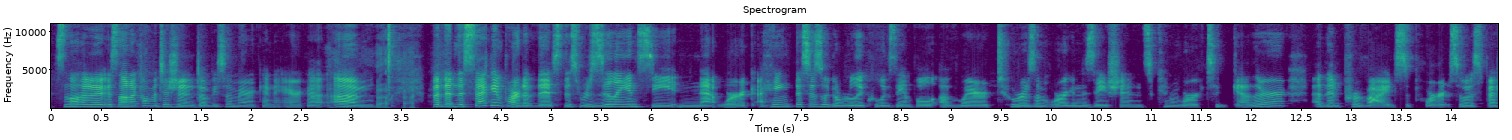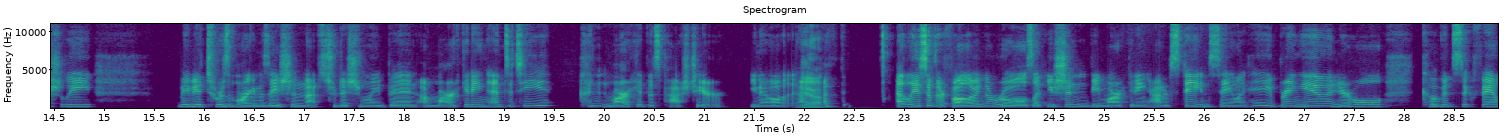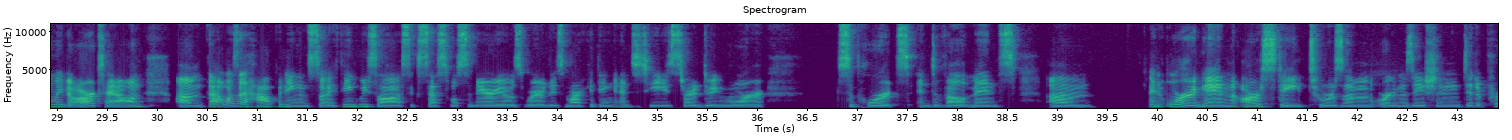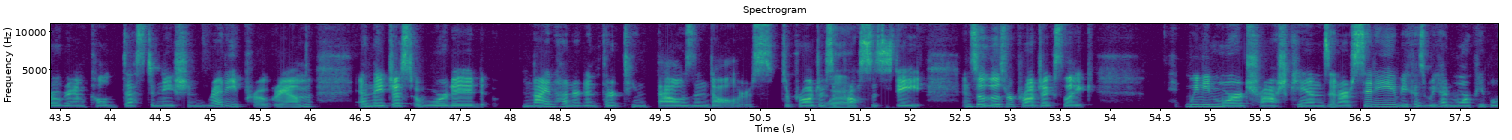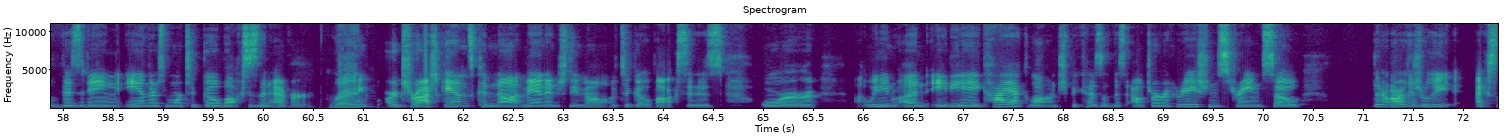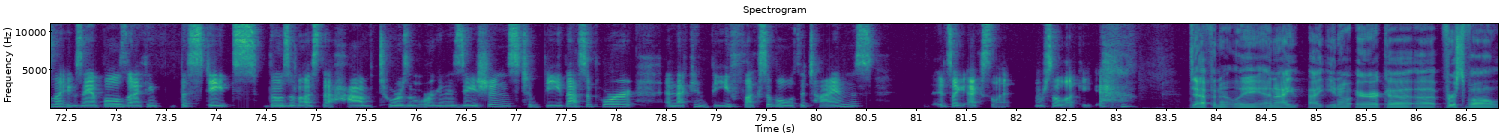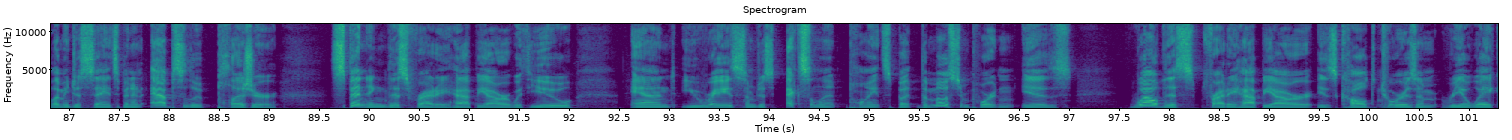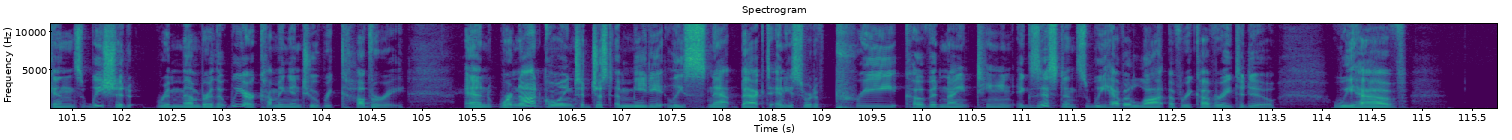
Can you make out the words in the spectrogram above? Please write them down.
It's not a it's not a competition. Don't be so American, Erica. Um, but then the second part of this, this resiliency network, I think this is like a really cool example of where tourism organizations can work together and then provide support. So especially maybe a tourism organization that's traditionally been a marketing entity couldn't market this past year. You know, Yeah. At least if they're following the rules, like you shouldn't be marketing out of state and saying like, "Hey, bring you and your whole COVID sick family to our town." Um, that wasn't happening, and so I think we saw successful scenarios where these marketing entities started doing more supports and developments. Um, in Oregon, our state tourism organization did a program called Destination Ready Program, and they just awarded $913,000 to projects Wow. across the state. And so those were projects like we need more trash cans in our city because we had more people visiting and there's more to go boxes than ever. right? Like our trash cans could not manage the amount of to go boxes or we need an ADA kayak launch because of this outdoor recreation strain. So there are these really excellent examples and I think the states those of us that have tourism organizations to be that support and that can be flexible with the times it's like excellent. We're so lucky. Definitely. And I, I you know, Erica, uh, first of all, let me just say it's been an absolute pleasure spending this Friday happy hour with you. And you raised some just excellent points. But the most important is while this Friday happy hour is called Tourism Reawakens, we should remember that we are coming into recovery. And we're not going to just immediately snap back to any sort of pre COVID 19 existence. We have a lot of recovery to do. We have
